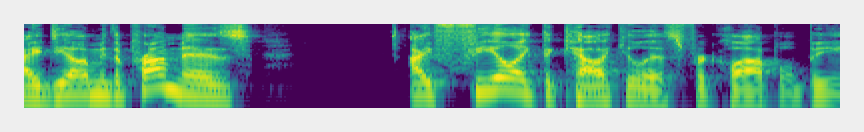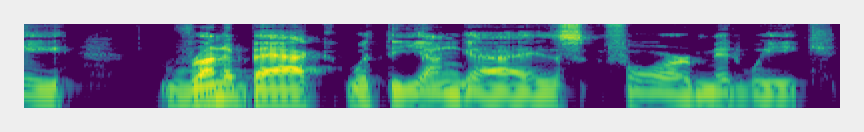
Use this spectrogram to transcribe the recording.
ideal. I mean, the problem is, I feel like the calculus for Klopp will be run it back with the young guys for midweek,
